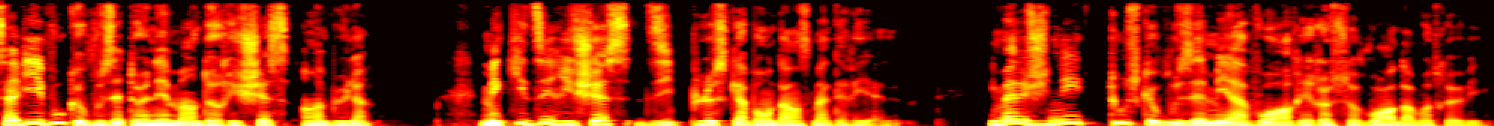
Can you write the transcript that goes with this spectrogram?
Saviez-vous que vous êtes un aimant de richesse ambulant? Mais qui dit richesse dit plus qu'abondance matérielle. Imaginez tout ce que vous aimez avoir et recevoir dans votre vie,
